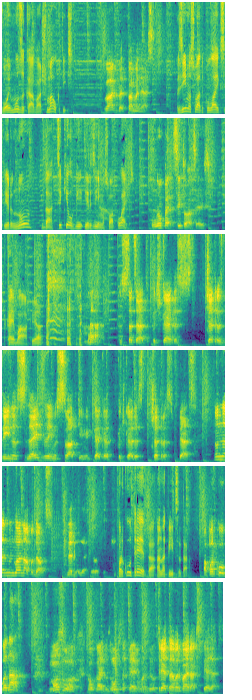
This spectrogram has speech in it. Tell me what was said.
Vai muzikā var šmauktīs? Var, bet pamanās. Ziemassvētku laiks ir, nu, da, cik ilgi ir Ziemassvētku laiks? Nu, pēc situācijas. Kā vāk, ja? es sacētu, ka kādas četras dienas līdz Ziemassvētkiem ir kaut kādas četras, piecas. Nu, ne, nu, lai nav pa daudz. Nedēļā. Par ko trietā, anapīcatā? A par ko banā? Mazāk kaut kādu domstarpību var būt. Trietā var vairāk spēlēt.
